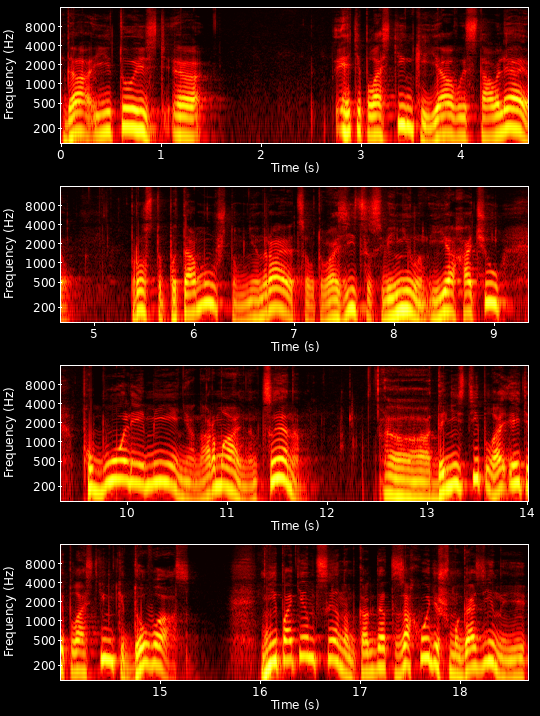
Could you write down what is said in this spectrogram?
Да, и то есть э, эти пластинки я выставляю просто потому, что мне нравится вот возиться с винилом, и я хочу по более-менее нормальным ценам э, донести эти пластинки до вас. Не по тем ценам, когда ты заходишь в магазин, и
